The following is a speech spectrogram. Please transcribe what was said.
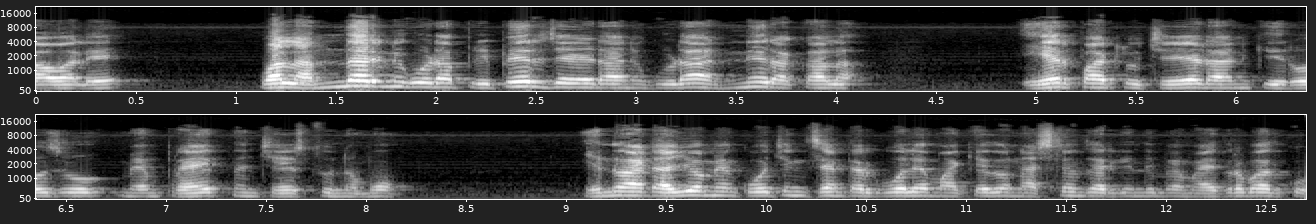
కావాలి వాళ్ళందరినీ కూడా ప్రిపేర్ చేయడానికి కూడా అన్ని రకాల ఏర్పాట్లు చేయడానికి ఈరోజు మేము ప్రయత్నం చేస్తున్నాము. ఎందుకంటే అయ్యో మేము కోచింగ్ సెంటర్కి పోలే మాకేదో నష్టం జరిగింది మేము హైదరాబాద్కు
